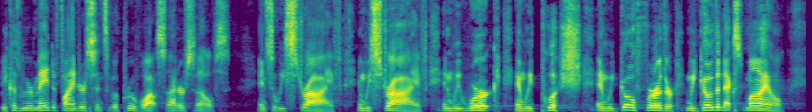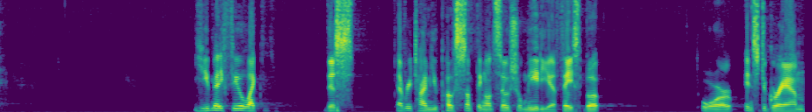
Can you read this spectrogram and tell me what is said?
because we were made to find our sense of approval outside ourselves. And so we strive and we strive and we work and we push and we go further and we go the next mile you may feel like this every time you post something on social media, Facebook or Instagram,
